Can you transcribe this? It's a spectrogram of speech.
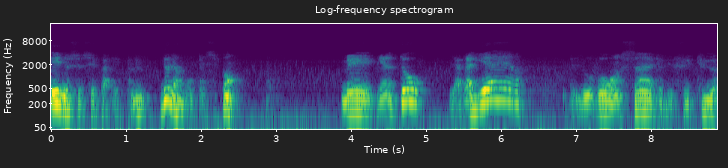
et ne se séparait plus de la Montespan. Mais bientôt, la Vallière, de nouveau enceinte du futur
